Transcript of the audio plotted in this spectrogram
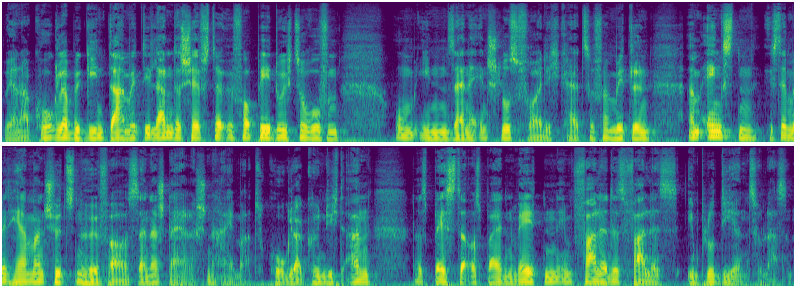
Werner Kogler beginnt damit, die Landeschefs der ÖVP durchzurufen, um ihnen seine Entschlussfreudigkeit zu vermitteln. Am engsten ist er mit Hermann Schützenhöfer aus seiner steirischen Heimat. Kogler kündigt an, das Beste aus beiden Welten im Falle des Falles implodieren zu lassen.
